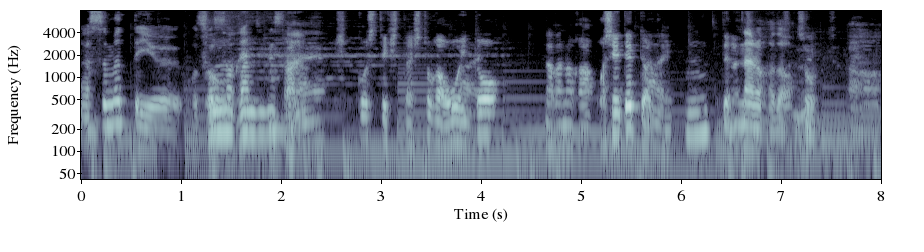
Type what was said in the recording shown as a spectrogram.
はい。住むっていうことそんなですよね。感じですかね。引っ越してきた人が多いと、なかなか教えてって言われて、うんってなるほど。そう。あ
